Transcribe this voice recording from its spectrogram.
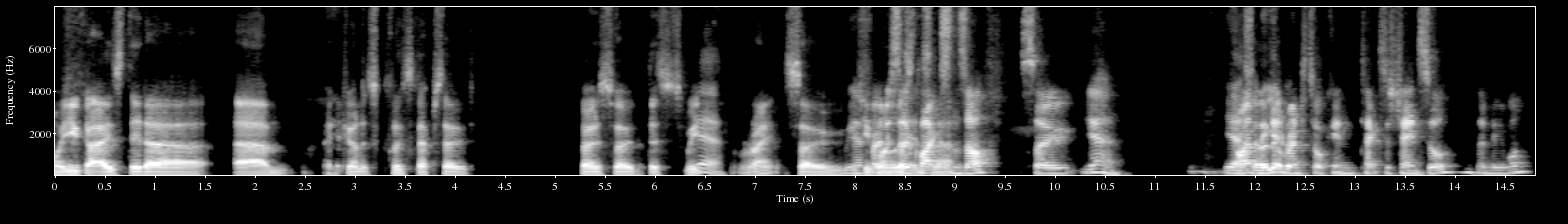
Well, you guys did a um, Patreon exclusive episode, bonus episode this week, Yeah. right? So We- Yeah, if you want bonus to those listen to that, off. So yeah, Yeah, so a finally little getting bit- around to talking Texas Chainsaw, the new one.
